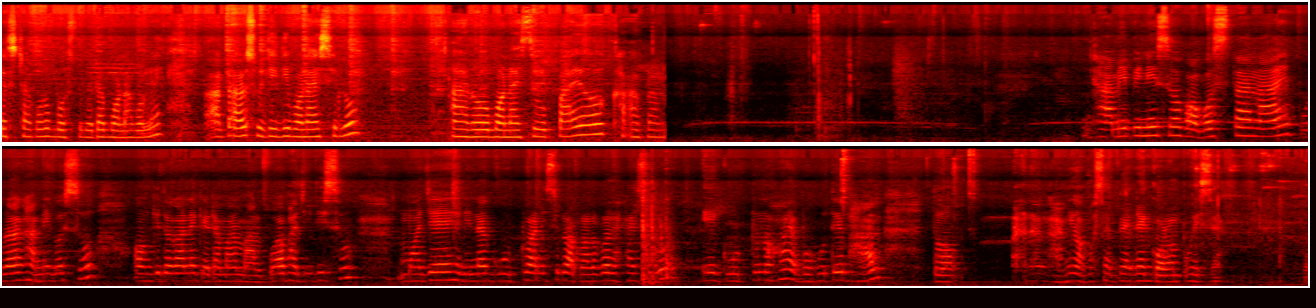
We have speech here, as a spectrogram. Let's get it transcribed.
চেষ্টা কৰোঁ বস্তুকেইটা বনাবলৈ। আটা আৰু চুজি দি বনাইছিলোঁ। আৰু বনাইছোঁ পায়স, আপোনাৰ ঘামি পিনি চব অৱস্থা নাই, পূৰা ঘামি গৈছোঁ। অংকিতৰ কাৰণে কেইটামান মালপোৱা ভাজি দিছোঁ। মই যে সেইদিনা গুড়টো আনিছিলোঁ, আপোনালোকক দেখাইছিলোঁ। এই গুড়টো নহয় বহুতেই ভালো। তো ঘামি অৱস্থা বেলেগ গৰম পৰিছে। তো,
